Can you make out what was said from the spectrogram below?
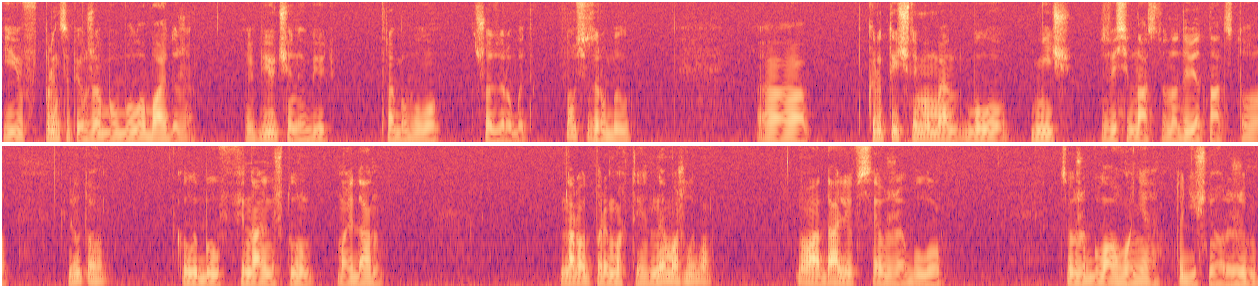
І, в принципі, вже було байдуже. Вб'ють чи не вб'ють, треба було щось зробити. Ну, ось і зробили. А, критичний момент було ніч з 18 на 19 лютого, коли був фінальний штурм Майдану. Народ перемогти неможливо. Ну а далі все вже було. Це вже була агонія тодішнього режиму.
